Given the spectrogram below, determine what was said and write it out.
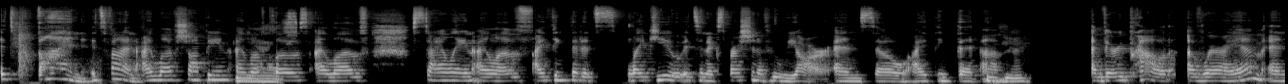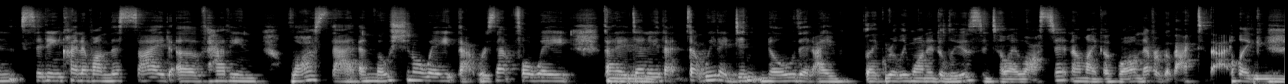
it's fun. It's fun. I love shopping. I love yes. clothes. I love styling. I love, I think that it's like you, it's an expression of who we are. And so I think that um, mm-hmm. I'm very proud of where I am and sitting kind of on this side of having lost that emotional weight, that resentful weight, that mm. identity, that that weight I didn't know that I like really wanted to lose until I lost it. And I'm like, oh, well, I'll never go back to that. Like mm.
